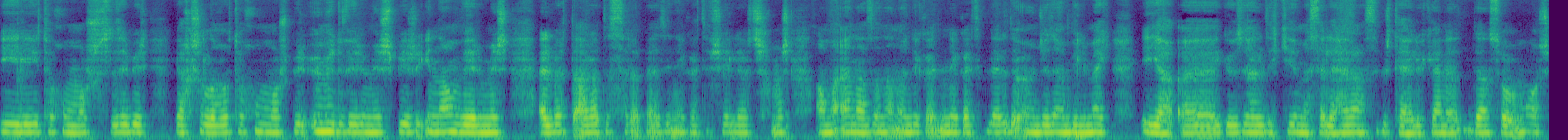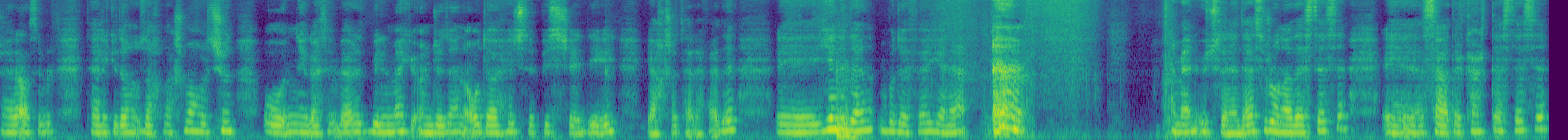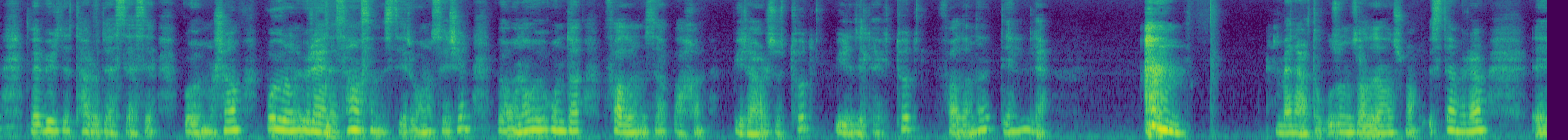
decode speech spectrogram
iyiliyi toxunmuş, sizə bir yaxşılığı toxunmuş, bir ümid vermiş, bir inam vermiş. Əlbəttə arada sıra bəzi neqativ şeylər çıxmış, amma ən azından o neqativləri də öncədən bilmək ya e, gözəldir ki, məsələ hər hansı bir təhlükədən soyunmaq üçün, hər hansı bir təhlükədən uzaqlaşmaq üçün o neqativləri bilmək öncədən o da heç də pis şey deyil, yaxşı tərəfədir. E, yenidən bu dəfə yenə Mən 3 dənə dəst, runa dəstəsi, e, sadə kart dəstəsi və bir də taro dəstəsi qoymuşam. Buyurun ürəyiniz hansını istəyir onu seçin və ona uyğun da falınıza baxın. Bir arzu tut, bir dilək tut, falını dinlə. Mən artıq uzun uzadı danışmaq istəmirəm. E,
